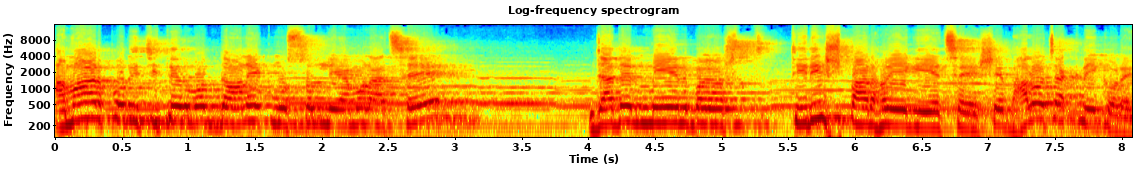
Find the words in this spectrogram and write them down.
আমার পরিচিতের মধ্যে অনেক মুসল্লি এমন আছে, যাদের মেয়ের বয়স তিরিশ পার হয়ে গিয়েছে, সে ভালো চাকরি করে।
